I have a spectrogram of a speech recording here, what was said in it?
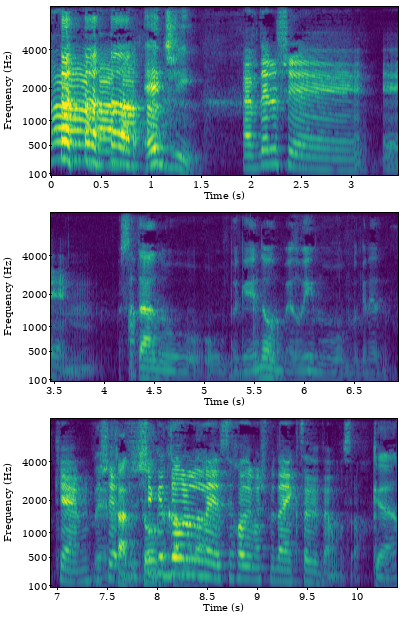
אג'י. ההבדל הוא ש... אה, השטן הוא הוא בגיהנום, ואלוהים הוא עדן. כן, וש- שגדול. אה, שיחות עם השמדה קצת יותר מוסך. כן.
